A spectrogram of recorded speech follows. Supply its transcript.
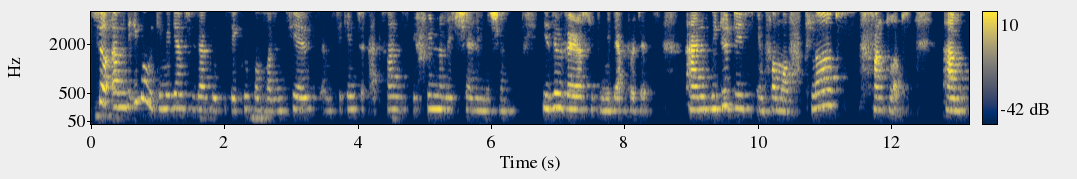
So um, the Igbo Wikimedia User Group is a group of volunteers um, seeking to advance the free knowledge sharing mission using various Wikimedia projects. And we do this in form of clubs, fan clubs, um,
